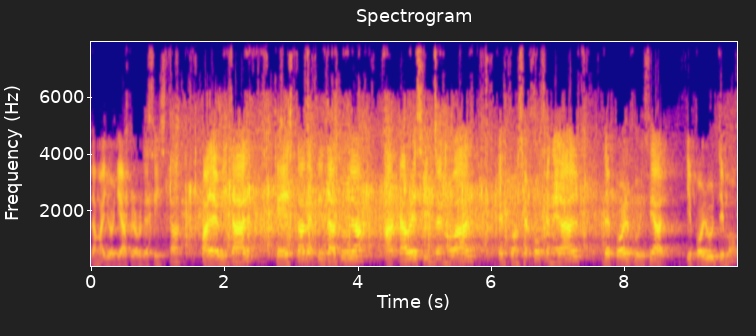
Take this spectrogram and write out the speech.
la mayoría progresista, para evitar que esta legislatura acabe sin renovar el Consejo General del Poder Judicial. Y por último,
